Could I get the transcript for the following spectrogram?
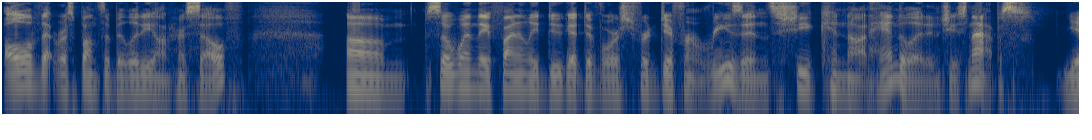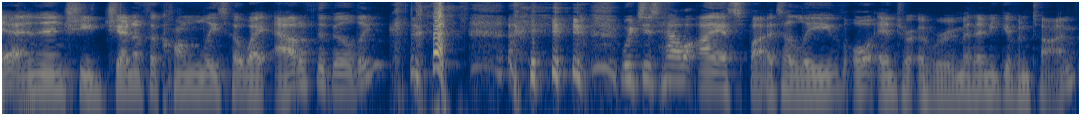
all of that responsibility on herself. Um, so when they finally do get divorced for different reasons, she cannot handle it and she snaps. Yeah, and then she Jennifer Connelly's her way out of the building, which is how I aspire to leave or enter a room at any given time.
